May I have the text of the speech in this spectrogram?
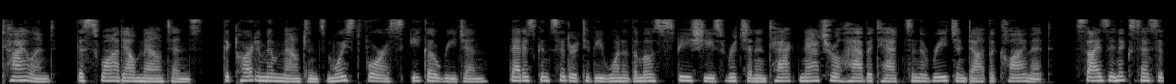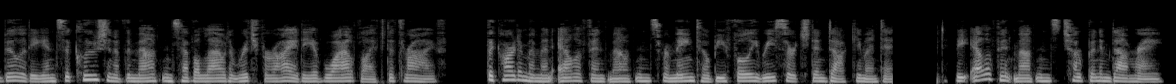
Thailand, the Swadel Mountains, the Cardamom Mountains moist forests ecoregion, that is considered to be one of the most species-rich and intact natural habitats in the region. The climate, size inaccessibility and seclusion of the mountains have allowed a rich variety of wildlife to thrive. The Cardamom and Elephant Mountains remain to be fully researched and documented. The Elephant Mountains Chopanam Damre,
